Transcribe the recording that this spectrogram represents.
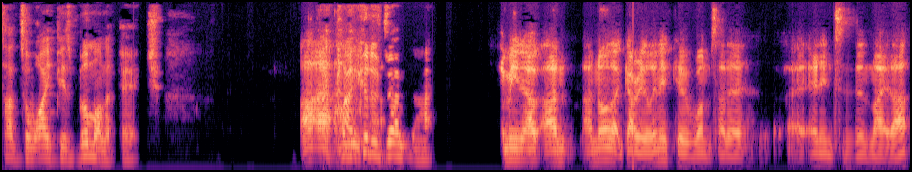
had to wipe his bum on a pitch? I, I, I could have dreamt that. I mean, I, I, know that Gary Lineker once had a an incident like that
